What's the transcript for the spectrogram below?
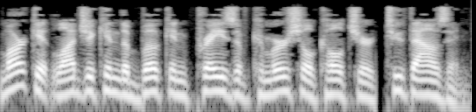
Market Logic in the book In Praise of Commercial Culture 2000,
